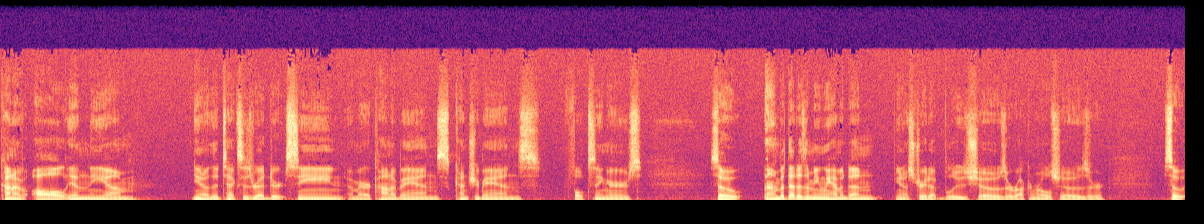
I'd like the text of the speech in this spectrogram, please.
kind of all in the, um, you know, the Texas red dirt scene, Americana bands, country bands, folk singers. So, but that doesn't mean we haven't done you know straight up blues shows or rock and roll shows or so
